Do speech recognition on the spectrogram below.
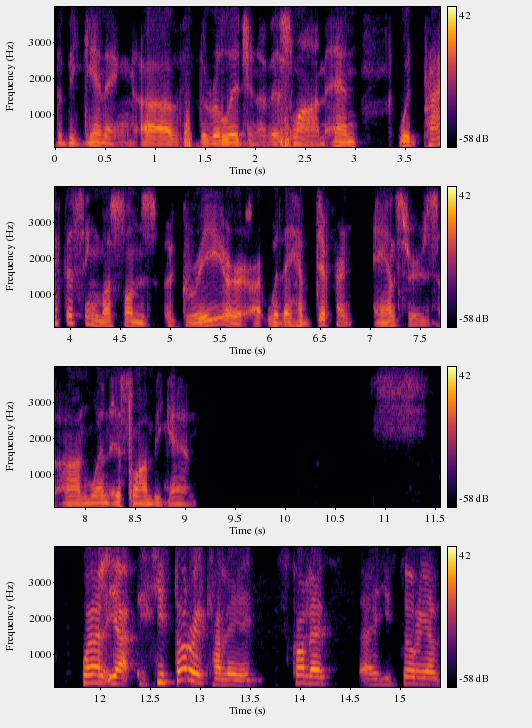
the beginning of the religion of Islam? And would practicing Muslims agree, or, would they have different answers on when Islam began? Well, yeah, historically, scholars, uh, historians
